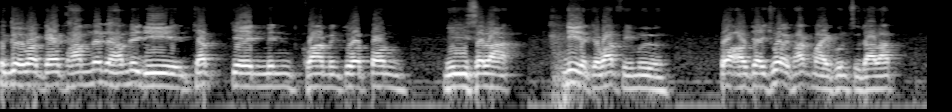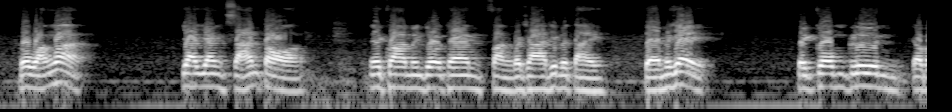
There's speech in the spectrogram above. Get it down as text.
ถ้าเกิดว่าแกทำแล้วจะทำได้ดี ชัดเจนเป็นความเป็นตัวตน มีอิสระ นี่จะวัดฝีมือ ก็เอาใจช่วยพรรคใหม่คุณสุดารัตน์ก็หวังว่า จะยังสารต่อในความเป็นตัวแทนฝั่งประชาธิปไตย แต่ไม่ใช่ไปกลมกลืนกับ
